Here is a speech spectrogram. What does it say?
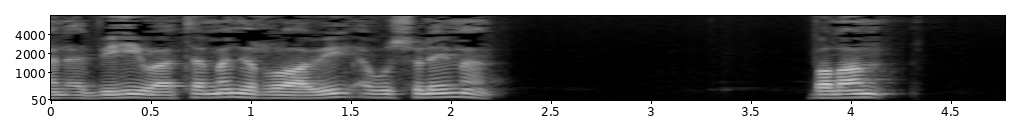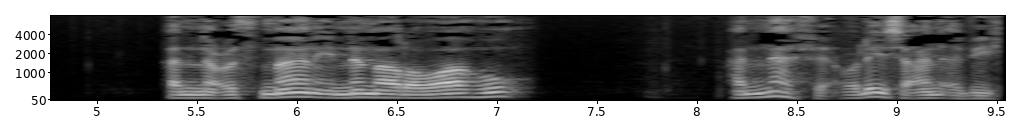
عن أبيه وأتمن الراوي أبو سليمان. بلان أن عثمان إنما رواه عن نافع وليس عن أبيه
